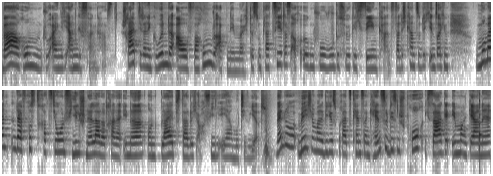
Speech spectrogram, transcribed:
warum du eigentlich angefangen hast. Schreib dir deine Gründe auf, warum du abnehmen möchtest und platziere das auch irgendwo, wo du es wirklich sehen kannst. Dadurch kannst du dich in solchen Momenten der Frustration viel schneller daran erinnern und bleibst dadurch auch viel eher motiviert. Wenn du mich und meine Videos bereits kennst, dann kennst du diesen Spruch. Ich sage immer gerne,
